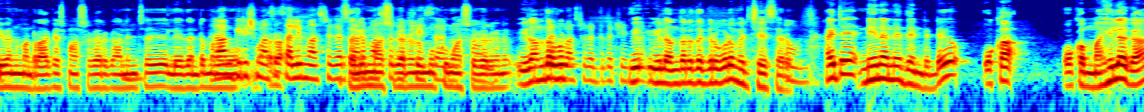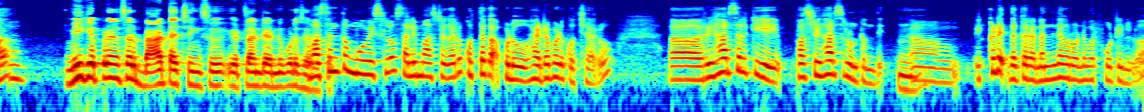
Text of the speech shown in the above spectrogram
ఈవెన్ మన రాకేష్ మాస్టర్ గారు కానించి లేదంటే మన సలీం మాస్టర్ గారు ముక్కు. మాస్టర్ గారు కానీ. వీళ్ళందరూ కూడా వీళ్ళందరి దగ్గర కూడా మీరు చేశారు. అయితే నేను అనేది ఏంటంటే ఒక ఒక మహిళగా మీకు ఎప్పుడైనా సరే బ్యాడ్ టచింగ్స్ ఇట్లాంటివన్నీ కూడా జరిగాయి వసంత మూవీస్లో సలీం మాస్టర్ గారు కొత్తగా అప్పుడు హైదరాబాద్కి వచ్చారు. రిహార్సల్కి ఫస్ట్ రిహార్సల్ ఉంటుంది. ఇక్కడే దగ్గర నందినగర్ రోడ్ నెంబర్ ఫోర్టీన్లో.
